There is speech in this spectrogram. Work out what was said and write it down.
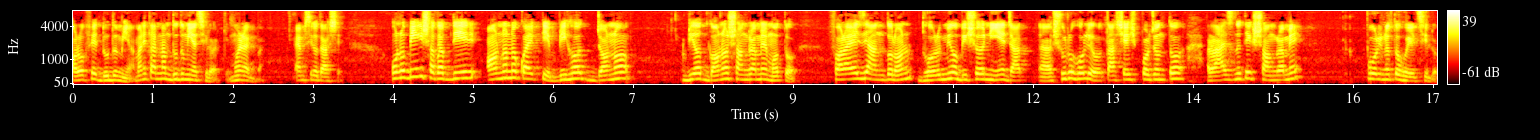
ওরফে দুদু মিয়া। মানে তার নাম দুদুমিয়া ছিল আর কি, মনে রাখবা এমসিকোতে আসে। ঊনবিংশ শতাব্দীর অন্যান্য কয়েকটি বৃহৎ জন বৃহৎ গণসংগ্রামের মতো। ফরাইজি আন্দোলন ধর্মীয় বিষয় নিয়ে যা শুরু হলেও তা শেষ পর্যন্ত রাজনৈতিক সংগ্রামে পরিণত হয়েছিল।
